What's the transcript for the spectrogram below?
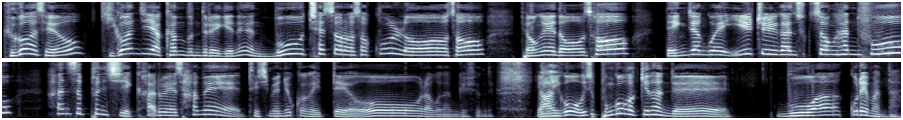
그거 하세요? 기관지 약한 분들에게는 무채 썰어서 꿀 넣어서 병에 넣어서 냉장고에 일주일간 숙성한 후 한 스푼씩 하루에 3회 드시면 효과가 있대요. 라고 남겨주셨네요. 야, 이거 어디서 본 것 같긴 한데, 무와 꿀의 만남.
